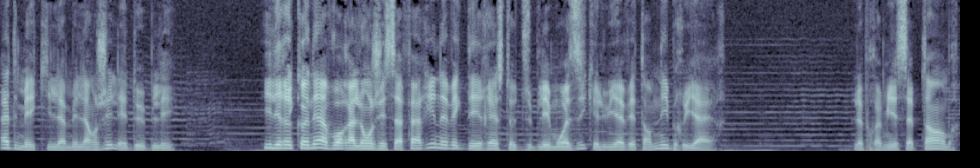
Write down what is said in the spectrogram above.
admet qu'il a mélangé les deux blés. Il reconnaît avoir allongé sa farine avec des restes du blé moisi que lui avait emmené Bruyère. Le 1er septembre,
